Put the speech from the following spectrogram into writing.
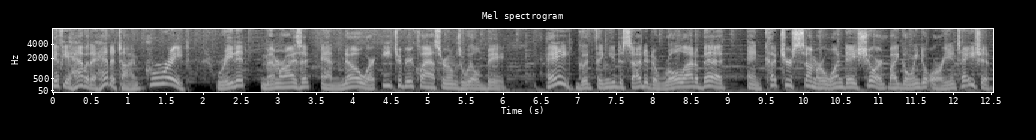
If you have it ahead of time, great! Read it, memorize it, and know where each of your classrooms will be. Hey, good thing you decided to roll out of bed and cut your summer one day short by going to orientation.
